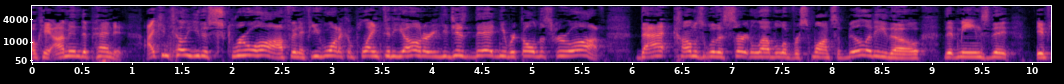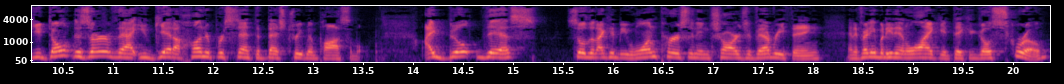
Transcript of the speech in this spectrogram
okay, I'm independent. I can tell you to screw off, and if you want to complain to the owner, you just did and you were told to screw off. That comes with a certain level of responsibility, though, that means that if you don't deserve that, you get 100% the best treatment possible. I built this so that I could be one person in charge of everything, and if anybody didn't like it, they could go screw.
